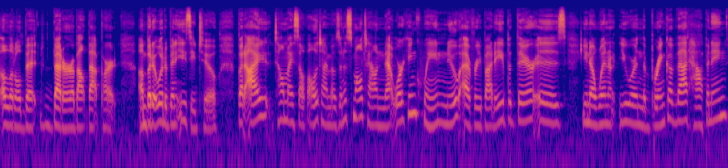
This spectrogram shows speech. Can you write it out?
a little bit better about that part. Um, but it would have been easy to. But I tell myself all the time, I was in a small town, networking queen, knew everybody. But there is, you know, when you were in the brink of that happening,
